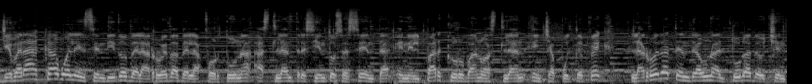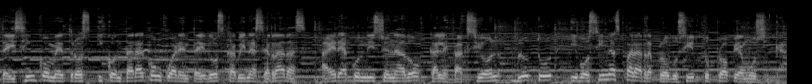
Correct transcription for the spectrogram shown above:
llevará a cabo el encendido de la Rueda de la Fortuna Aztlán 360 en el Parque Urbano Aztlán en Chapultepec. La rueda tendrá una altura de 85 metros y contará con 42 cabinas cerradas, aire acondicionado, calefacción, Bluetooth y bocinas para reproducir tu propia música.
